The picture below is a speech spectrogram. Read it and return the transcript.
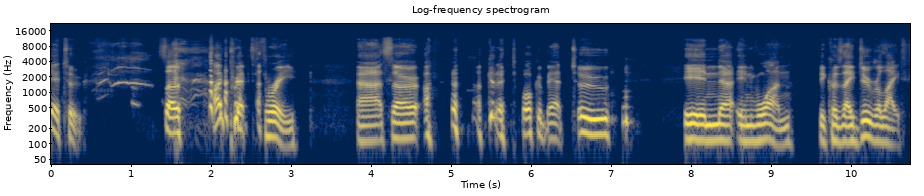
"Yeah, two. So I prepped three. Uh, so I'm, I'm going to talk about two in uh, in one because they do relate.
